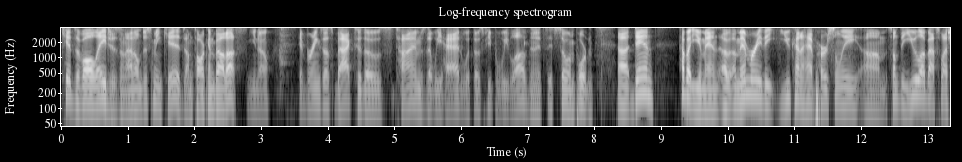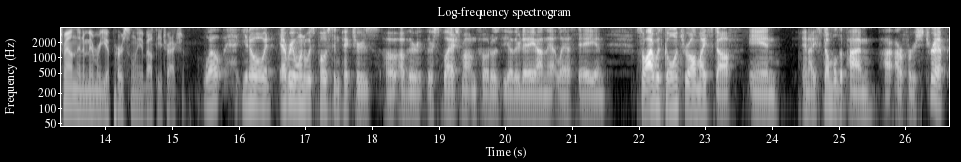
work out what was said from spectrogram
kids of all ages, and I don't just mean kids. I'm talking about us. You know, it brings us back to those times that we had with those people we loved, and it's it's so important. Uh, Dan, how about you, man? A, a memory that you kind of have personally, um, something you love about Splash Mountain, and a memory you have personally about the attraction. Well, you know, when everyone was posting pictures of, of their, their Splash Mountain photos the other day on that last day, and so I was going through all my stuff, and and I stumbled upon our, our first trip,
